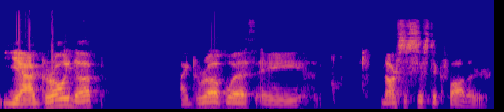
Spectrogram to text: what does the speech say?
Yeah, growing up, I grew up with a narcissistic father.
